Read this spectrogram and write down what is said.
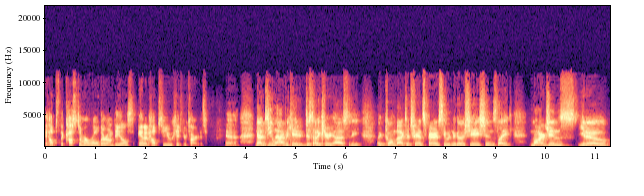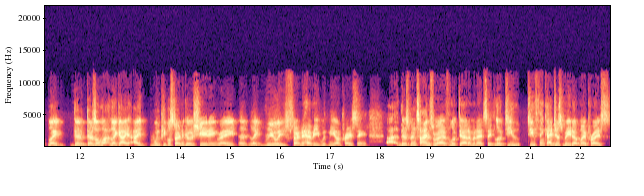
it helps the customer roll their own deals, and it helps you hit your targets. Yeah. Now, do you advocate, just out of curiosity, like going back to transparency with negotiations, like margins, you know, like there, there's a lot, like I, I, when people start negotiating, right, uh, like really starting to heavy with me on pricing, uh, there's been times where I've looked at them and I'd say, look, do you, do you think I just made up my price?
